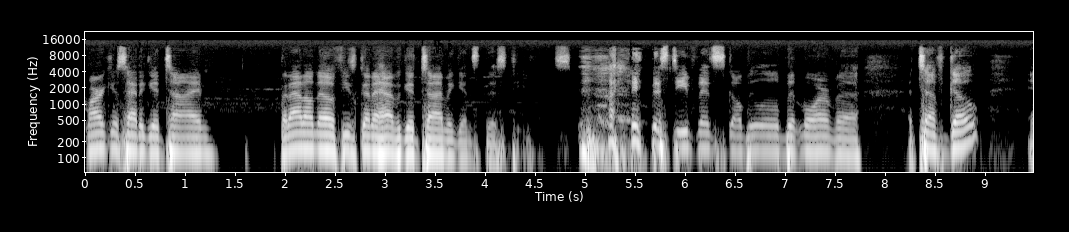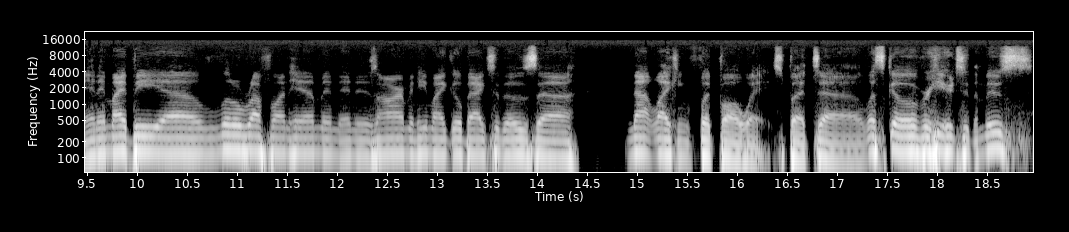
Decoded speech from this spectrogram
Marcus had a good time, but I don't know if he's going to have a good time against this defense. This defense is going to be a little bit more of a, a tough go, and it might be a little rough on him and, and his arm, and he might go back to those uh, not liking football ways. But uh, let's go over here to the Moose.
